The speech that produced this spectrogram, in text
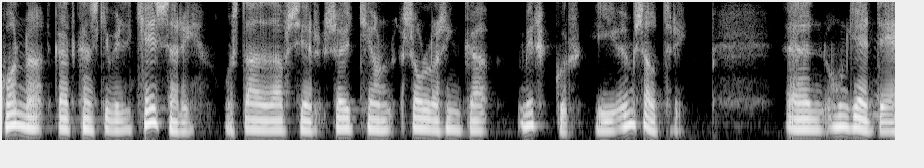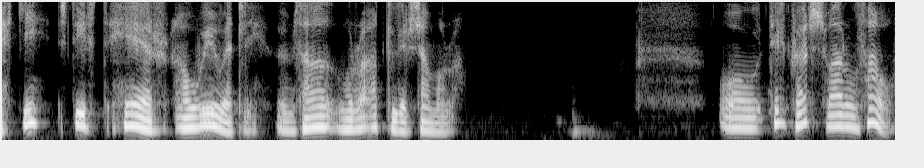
Kona gæti kannski verið keisari og staðið af sér 17 sólarhinga myrkur í umsátri en hún geti ekki stýrt herr á vývelli um það voru allir samála. Og til hvers var hún þá?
